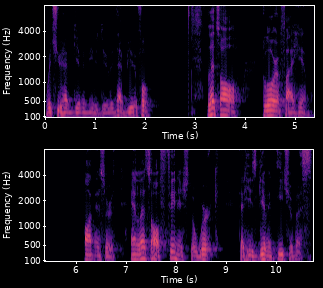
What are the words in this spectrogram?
which you have given me to do. Isn't that beautiful? Let's all glorify him on this earth and let's all finish the work that he's given each of us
